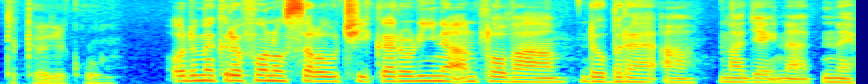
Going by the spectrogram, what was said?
Také děkuji. Od mikrofonu se loučí Karolína Antlová. Dobré a nadějné dny.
